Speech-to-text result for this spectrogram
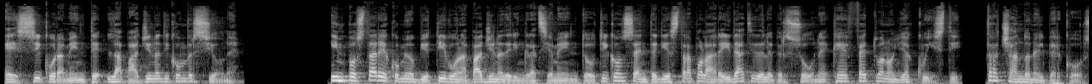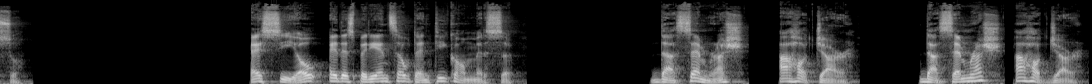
è sicuramente la pagina di conversione. Impostare come obiettivo una pagina di ringraziamento ti consente di estrapolare i dati delle persone che effettuano gli acquisti, tracciandone il percorso. SEO ed esperienza utenti e-commerce. Da SEMrush a Hotjar. Da SEMrush a Hotjar.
